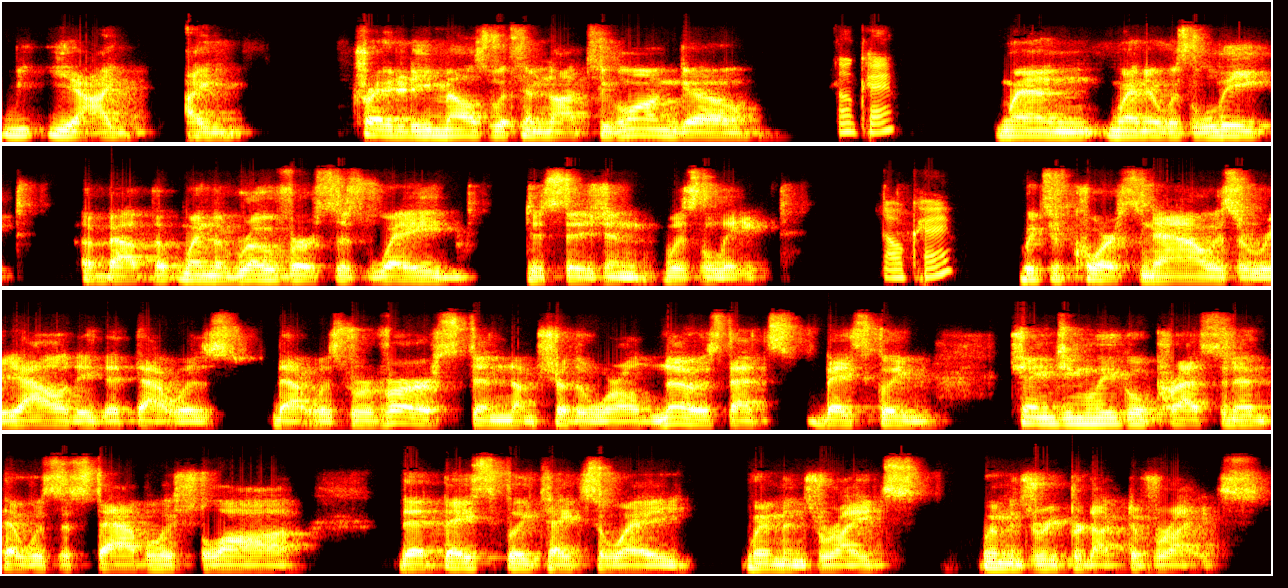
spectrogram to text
yeah i i traded emails with him not too long ago okay when when it was leaked about the when the roe versus wade decision was leaked okay which of course now is a reality that that was that was reversed and i'm sure the world knows that's basically changing legal precedent that was established law that basically takes away women's rights women's reproductive rights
